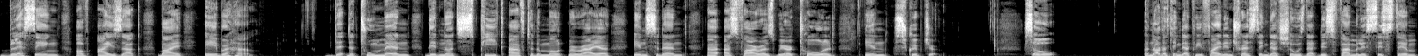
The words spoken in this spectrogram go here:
blessing of Isaac by Abraham. The, the two men did not speak after the Mount Moriah incident, uh, as far as we are told in scripture. So, another thing that we find interesting that shows that this family system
